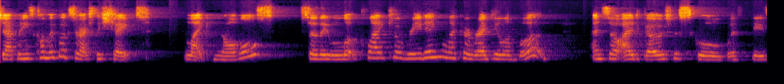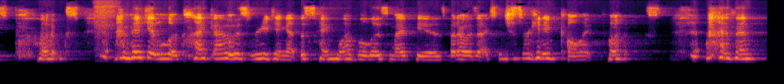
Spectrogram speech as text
Japanese comic books are actually shaped like novels, so they look like you're reading like a regular book. And so I'd go to school with these books and make it look like I was reading at the same level as my peers, but I was actually just reading comic books. And then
